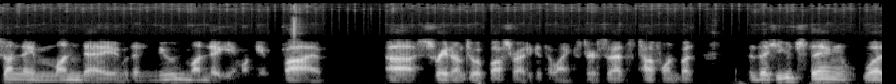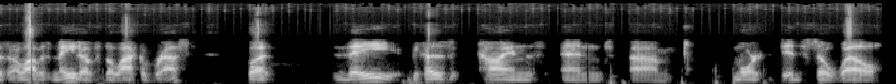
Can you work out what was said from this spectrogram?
Sunday, Monday with a noon Monday game on game five, uh, straight onto a bus ride to get to Lancaster. So that's a tough one. But the huge thing was a lot was made of the lack of rest, but they, because Kynes and, um, Mort did so well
